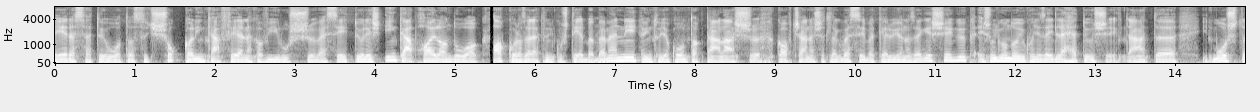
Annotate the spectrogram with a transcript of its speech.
érezhető volt az, hogy sokkal inkább félnek a vírus veszélytől, és inkább hajlandóak akkor az elektronikus térbe bemenni, mint hogy a kontaktálás kapcsán esetleg veszélybe kerüljön az egészségük, és úgy gondoljuk, hogy ez egy lehetőség. Tehát itt most,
